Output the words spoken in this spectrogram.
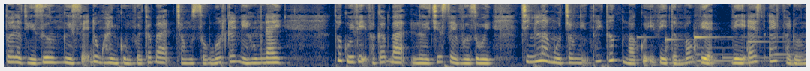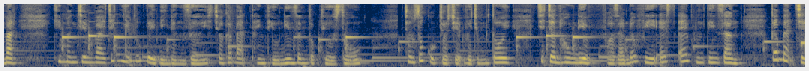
Tôi là Thùy Dương, người sẽ đồng hành cùng với các bạn trong số Postcard ngày hôm nay. Thưa quý vị và các bạn, lời chia sẻ vừa rồi chính là một trong những thách thức mà Quỹ Vì Tấm Vóc Việt VSF phải đối mặt khi mang trên vai trách nhiệm thúc đẩy bình đẳng giới cho các bạn thanh thiếu niên dân tộc thiểu số. Trong suốt cuộc trò chuyện với chúng tôi, chị Trần Hồng Điệp, Phó Giám đốc VSF luôn tin rằng các bạn trẻ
